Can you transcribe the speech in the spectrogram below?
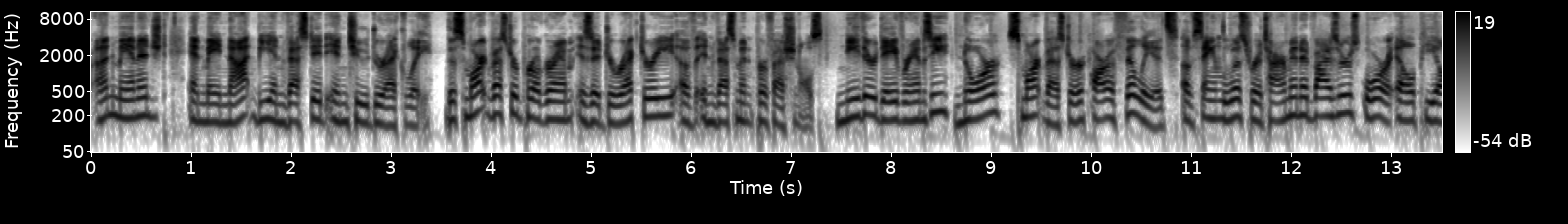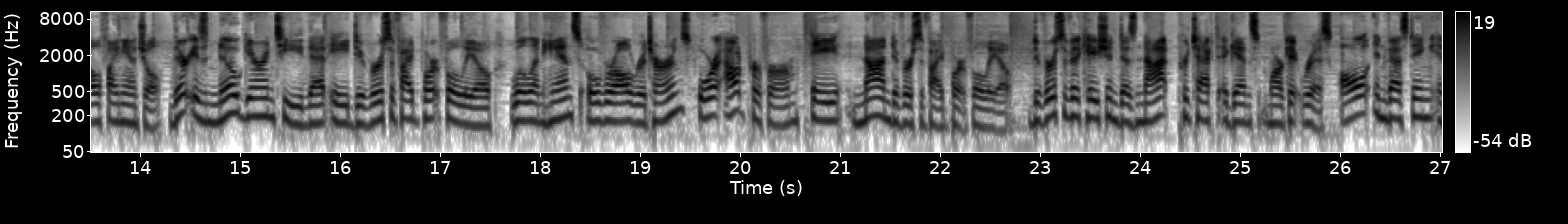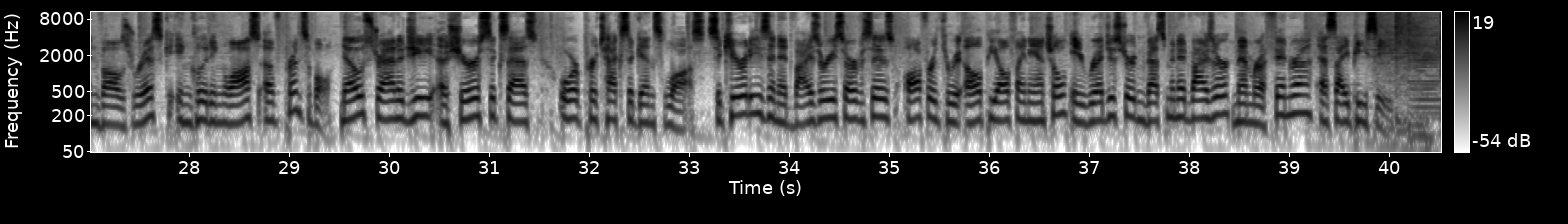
unmanaged and may not be invested into directly. The SmartVestor program is a directory of investment professionals. Neither Dave Ramsey nor SmartVestor are affiliates of St. Louis Retirement Advisors or LPL Financial. There is no guarantee that a diversified portfolio will enhance overall returns or outperform a non diversified portfolio. Diversification does not protect against market risk. All investing involves risk, including loss of principal. No strategy assures success or protects against loss. Securities and advisory services offered through LPL Financial, a registered investment advisor, member FINRA, SIPC.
